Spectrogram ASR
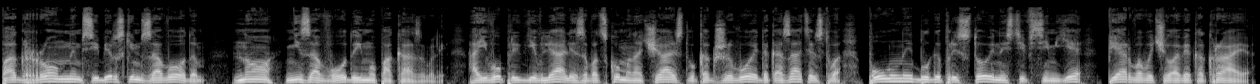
по огромным сибирским заводам, но не заводы ему показывали, а его предъявляли заводскому начальству как живое доказательство полной благопристойности в семье первого человека края.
